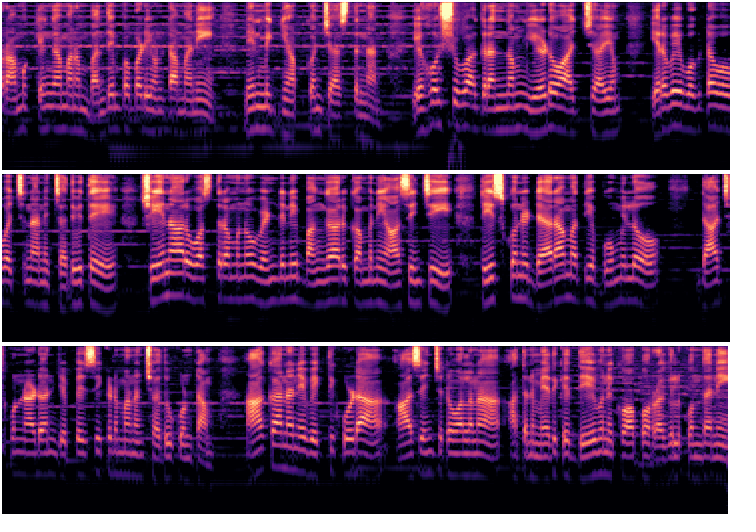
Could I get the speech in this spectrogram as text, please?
ప్రాముఖ్యంగా మనం బంధింపబడి ఉంటామని నేను మీకు జ్ఞాపకం చేస్తున్నాను. యహోశివ గ్రంథం ఏడో అధ్యాయం ఇరవై ఒకటవ వచనాన్ని చదివితే షీనారు వస్త్రమును వెండిని బంగారు కమ్మిని ఆశించి తీసుకొని డేరా మధ్య భూమిలో దాచుకున్నాడు అని చెప్పేసి ఇక్కడ మనం చదువుకుంటాం. ఆకాన్ అనే వ్యక్తి కూడా ఆశించడం వలన అతని మీదకి దేవుని కోపం రగులుకుందని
